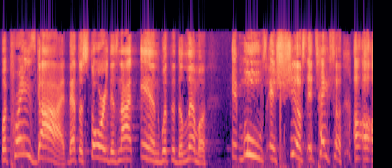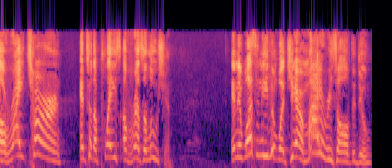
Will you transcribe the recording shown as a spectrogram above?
But praise God that the story does not end with the dilemma it moves and shifts. It takes a, a, a right turn into the place of resolution. And it wasn't even what Jeremiah resolved to do.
